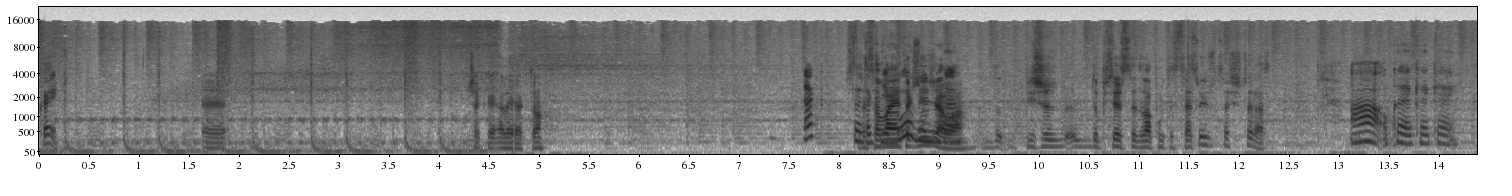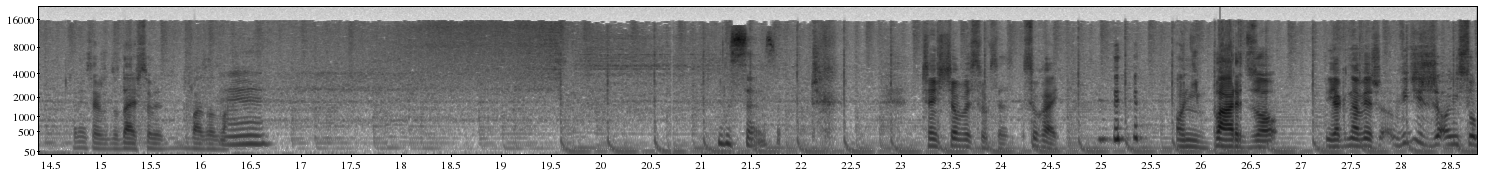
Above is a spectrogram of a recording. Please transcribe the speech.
Okej. E... Czekaj, ale jak to? Tak? To tak nie Stresowanie było, tak nie że- działa. Do, piszesz, dopisujesz te dwa punkty stresu i rzucasz jeszcze raz. A, okej, okej, okej. To nie jest tak, że dodajesz sobie dwa za dwa. Mm. Bez sensu. Częściowy sukces. Słuchaj, oni bardzo, jak na wiesz, widzisz, że oni są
